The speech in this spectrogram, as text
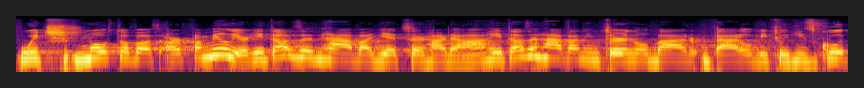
which most of us are familiar. He doesn't have a Yetzer Hara. He doesn't have an internal bat- battle between his good,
